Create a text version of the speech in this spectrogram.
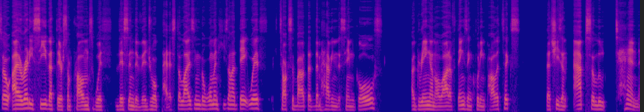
So I already see that there's some problems with this individual pedestalizing the woman he's on a date with. He talks about that them having the same goals, agreeing on a lot of things, including politics, that she's an absolute 10,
